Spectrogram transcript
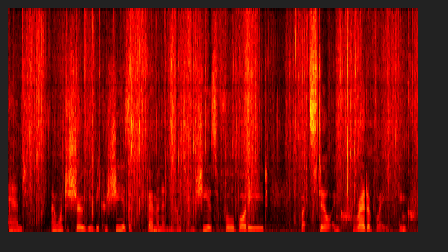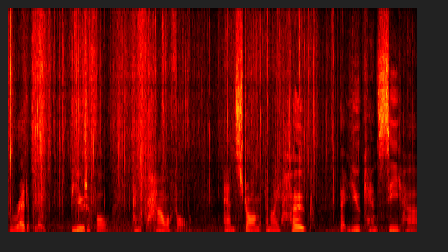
And I want to show you because she is a feminine mountain. She is full-bodied, but still incredibly, incredibly beautiful and powerful and strong. And I hope that you can see her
